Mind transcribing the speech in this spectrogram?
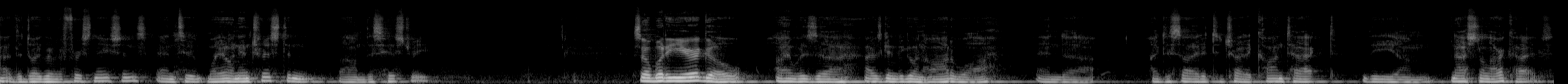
uh, the Doig River First Nations, and to my own interest in um, this history. So about a year ago, I was uh, I was going to be going to Ottawa, and uh, I decided to try to contact the um, National Archives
